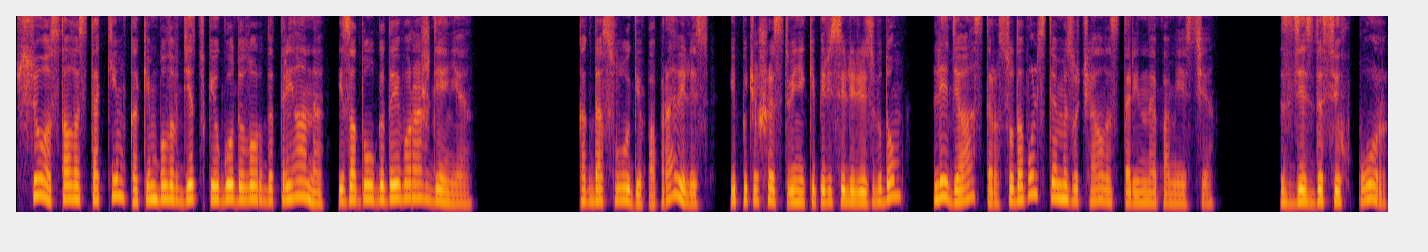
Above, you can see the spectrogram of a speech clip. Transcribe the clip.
Все осталось таким, каким было в детские годы лорда Триана и задолго до его рождения. Когда слуги поправились и путешественники переселились в дом, леди Астер с удовольствием изучала старинное поместье. Здесь до сих пор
